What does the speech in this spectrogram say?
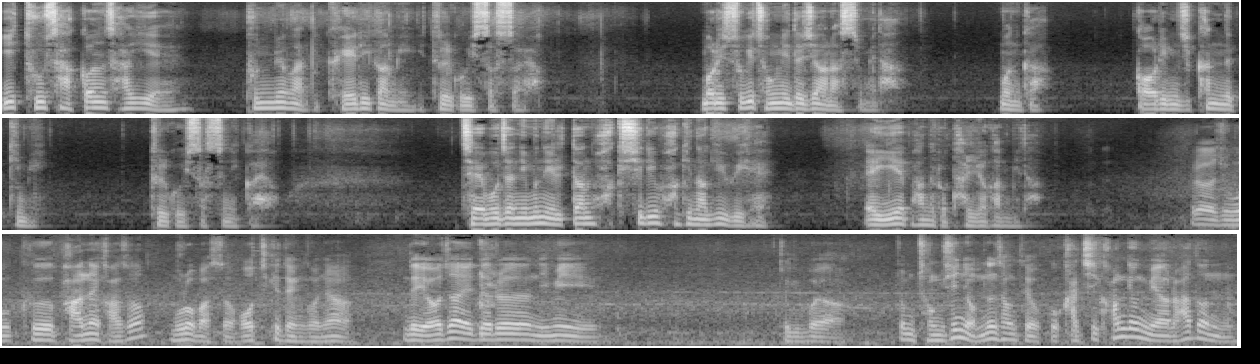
이 두 사건 사이에 분명한 괴리감이 들고 있었어요. 머릿속이 정리되지 않았습니다. 뭔가 꺼림직한 느낌이 들고 있었으니까요. 제보자님은 일단 확실히 확인하기 위해 A의 반으로 달려갑니다. 그래가지고 그 반에 가서 물어봤어. 어떻게 된 거냐. 근데 여자애들은 이미 저기 뭐야 좀 정신이 없는 상태였고 같이 환경미화를 하던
